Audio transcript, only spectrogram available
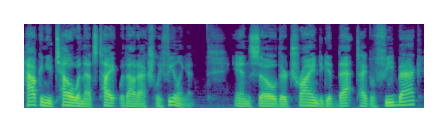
How can you tell when that's tight without actually feeling it? And so they're trying to get that type of feedback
